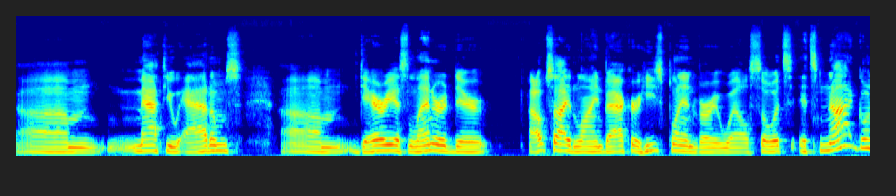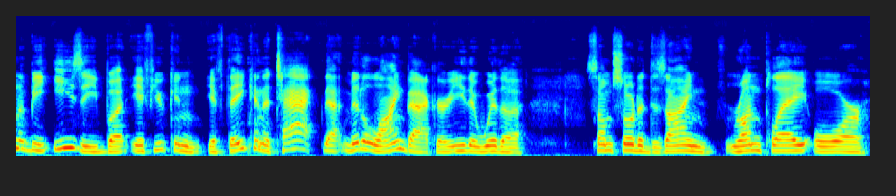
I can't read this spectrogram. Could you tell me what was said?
Um, matthew adams um, darius leonard their outside linebacker he's playing very well. So it's it's not going to be easy but if you can if they can attack that middle linebacker either with a some sort of design run play or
